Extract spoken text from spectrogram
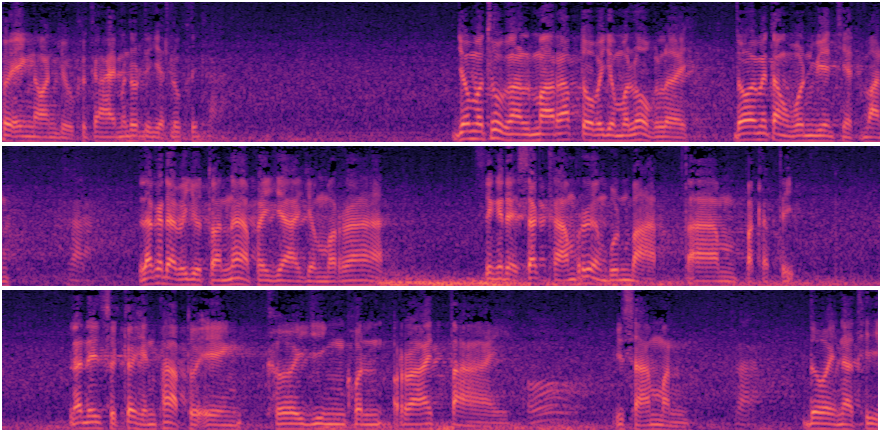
ตัวเองนอนอยู่คือกายมนุษย์ละเอียดลุกขึ้น ยมมาทูตมารับตัวไปยมโลกเลย โดยไม่ต้องวนเวียนเจ็ดวัน แล้วก็ได้ไปอยู่ตอนหน้าพญายมราช ซึ่งก็ได้ซักถามเรื่องบุญบาปตามปกติ และในสุดก็เห็นภาพตัวเองเคยยิงคนร้ายตายวิสามันโดยหน้าที่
